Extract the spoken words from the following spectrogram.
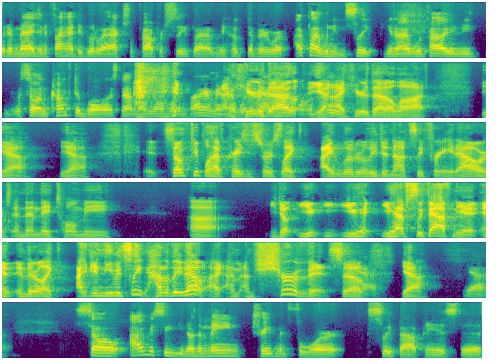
would imagine if I had to go to an actual proper sleep lab and be hooked up everywhere, I probably wouldn't even sleep. You know, I would probably be so uncomfortable. It's not my normal environment. I, I hear that. Yeah, I hear that a lot. Yeah, yeah. It, some people have crazy stories like I literally did not sleep for eight hours, and then they told me, uh, "You don't, you you you have sleep apnea," and, and they're like, "I didn't even sleep. How do they know? Yeah. I, I'm I'm sure of it." So yeah. yeah, yeah. So obviously, you know, the main treatment for sleep apnea is the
